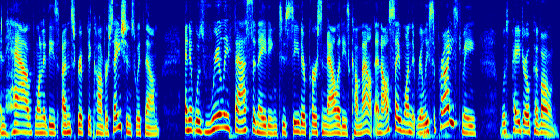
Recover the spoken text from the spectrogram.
and have one of these unscripted conversations with them. And it was really fascinating to see their personalities come out. And I'll say one that really surprised me was Pedro Pavón.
